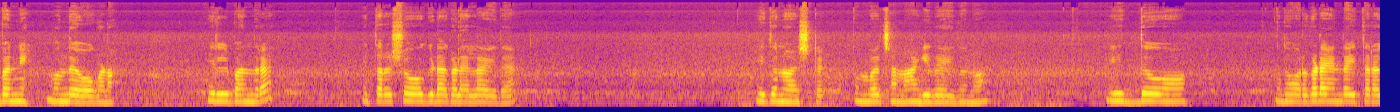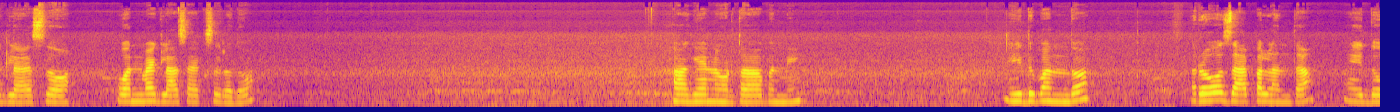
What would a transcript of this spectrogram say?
ಬನ್ನಿ, ಮುಂದೆ ಹೋಗೋಣ. ಇಲ್ಲಿ ಬಂದರೆ ಈ ಥರ ಶೋ ಗಿಡಗಳೆಲ್ಲ ಇದೆ. ಇದೂ ಅಷ್ಟೆ. ತುಂಬ ಚೆನ್ನಾಗಿದೆ ಇದೂ ಇದು ಇದು ಹೊರಗಡೆಯಿಂದ ಈ ಥರ ಗ್ಲಾಸ್, ಒನ್ ವೇ ಗ್ಲಾಸ್ ಹಾಕ್ಸಿರೋದು. ಹಾಗೆ ನೋಡ್ತಾ ಬನ್ನಿ. ಇದು ಬಂದು ರೋಸ್ ಆ್ಯಪಲ್ ಅಂತ. ಇದು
